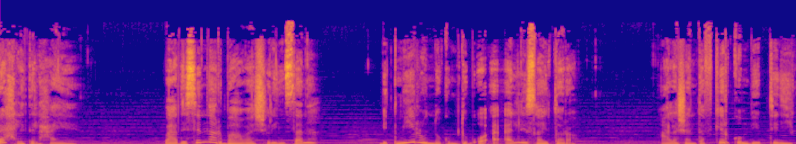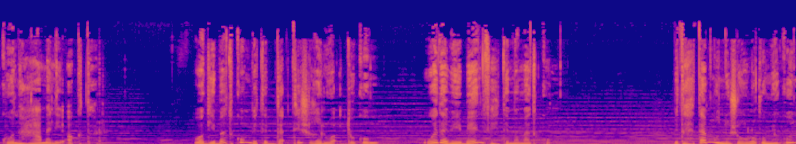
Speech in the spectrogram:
رحلة الحياة. بعد سن 24 سنة بتميلوا إنكم تبقوا أقل سيطرة علشان تفكيركم بيبتدي يكون عملي أكتر. واجباتكم بتبدأ تشغل وقتكم وده بيبان في اهتماماتكم. بتهتموا إن شغلكم يكون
